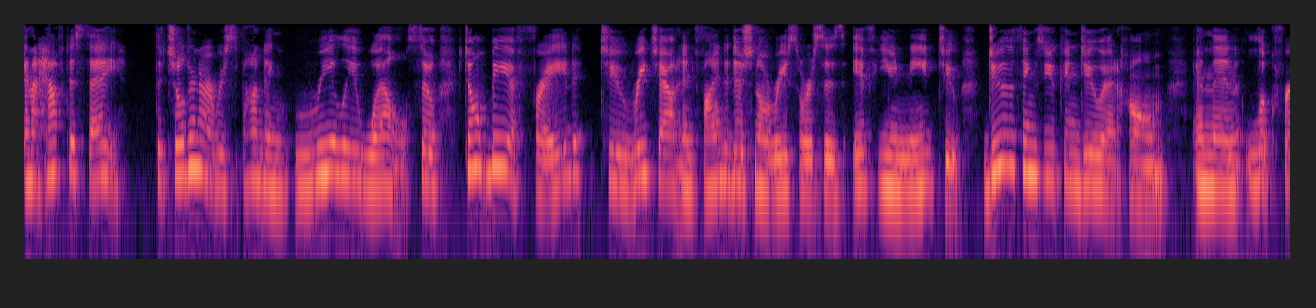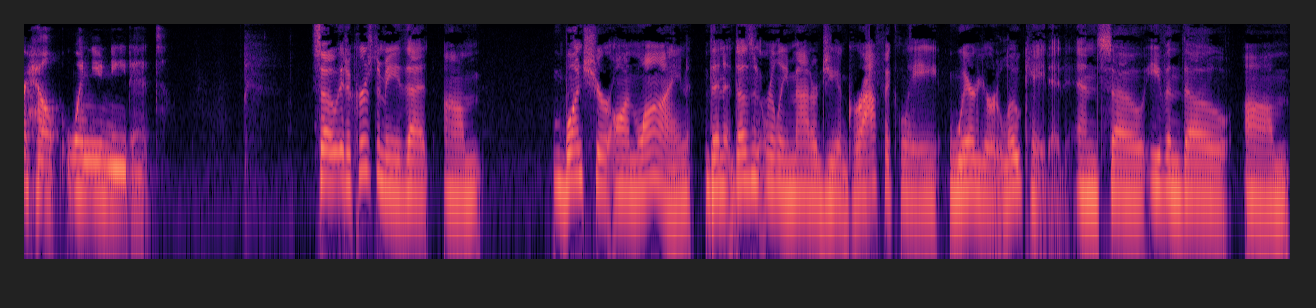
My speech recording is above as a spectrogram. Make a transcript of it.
And I have to say, the children are responding really well. So don't be afraid to reach out and find additional resources if you need to. Do the things you can do at home and then look for help when you need it. So it occurs to me that um, once you're online, then it doesn't really matter geographically where you're located. And so even though, um,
